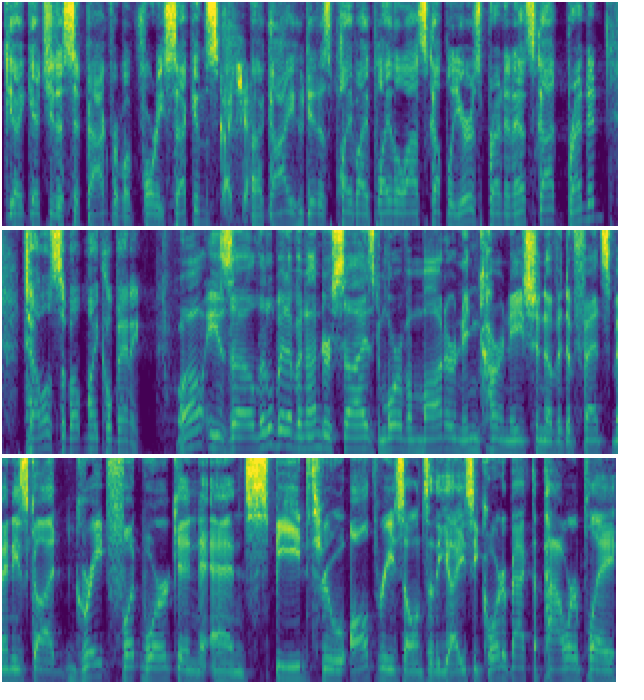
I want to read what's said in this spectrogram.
to uh, get you to sit back for about 40 seconds. Gotcha. A guy who did his play-by-play the last couple of years, Brendan Escott. Brendan, tell us about Michael Benning. Well, he's a little bit of an undersized, more of a modern incarnation of a defenseman. He's got great footwork and, and speed through all three zones of the ice. He quarterbacked the power play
